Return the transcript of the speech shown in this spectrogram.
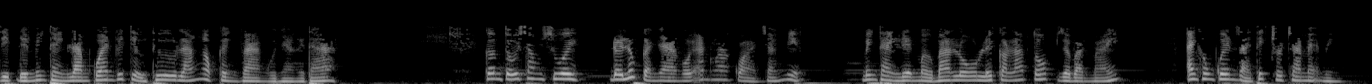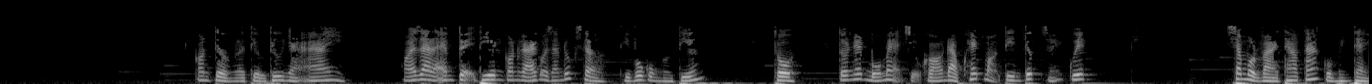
dịp để Minh Thành làm quen với tiểu thư lá ngọc cành vàng của nhà người ta. Cơm tối xong xuôi, đợi lúc cả nhà ngồi ăn hoa quả tráng miệng. Minh Thành liền mở ba lô lấy con laptop rồi bàn máy. Anh không quên giải thích cho cha mẹ mình. Con tưởng là tiểu thư nhà ai? Hóa ra là em Tuệ Thiên, con gái của giám đốc sở, thì vô cùng nổi tiếng. Thôi, tốt nhất bố mẹ chịu khó đọc hết mọi tin tức giải quyết. Sau một vài thao tác của Minh Thành,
